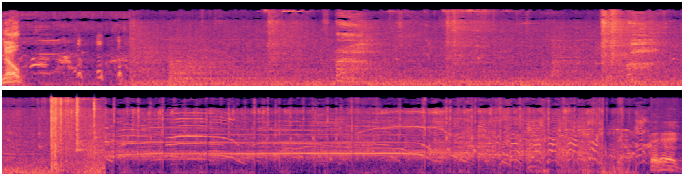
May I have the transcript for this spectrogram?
Nope. Go ahead.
